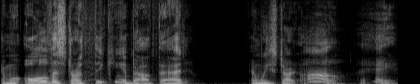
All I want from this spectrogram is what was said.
And when all of us start thinking about that, and we start, oh, hey,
